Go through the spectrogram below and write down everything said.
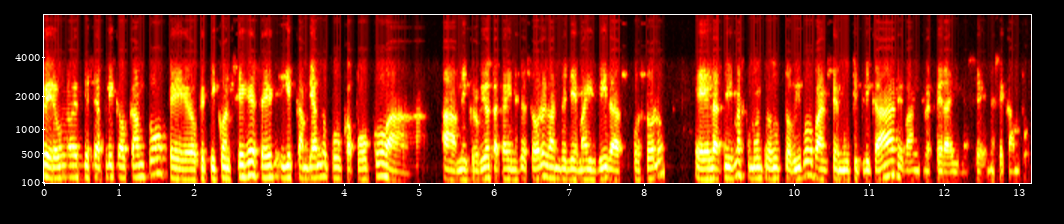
Pero unha vez que se aplica ao campo, eh, o que ti consigues é ir cambiando pouco a pouco a, a microbiota que hai nese solo e dándolle máis vida ao solo eh, las mismas como un producto vivo vanse multiplicar e van crecer aí nese, nese campo.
